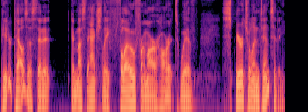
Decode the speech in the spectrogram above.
Peter tells us that it, it must actually flow from our hearts with spiritual intensity.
